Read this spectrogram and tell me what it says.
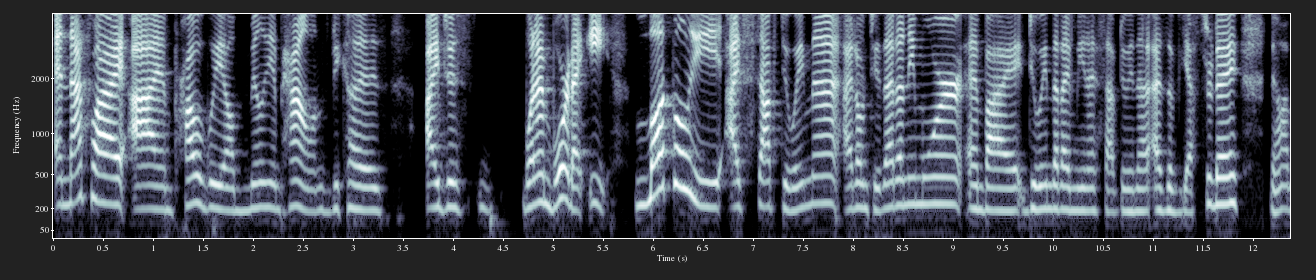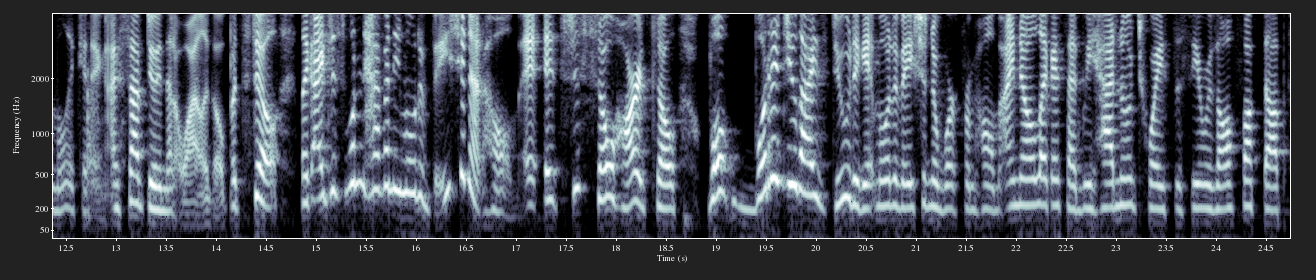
And that's why I am probably a million pounds because I just when I'm bored, I eat. Luckily, I've stopped doing that. I don't do that anymore. And by doing that, I mean I stopped doing that as of yesterday. No, I'm only kidding. I stopped doing that a while ago. But still, like I just wouldn't have any motivation at home. It, it's just so hard. So, what what did you guys do to get motivation to work from home? I know, like I said, we had no choice. This year was all fucked up.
